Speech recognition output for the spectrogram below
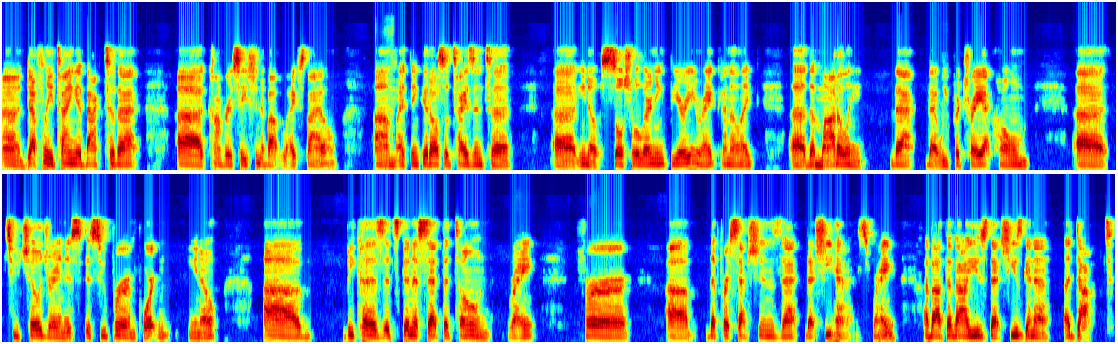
uh, definitely tying it back to that uh, conversation about lifestyle. Um, I think it also ties into uh, you know social learning theory, right? Kind of like uh, the modeling that that we portray at home uh, to children is is super important. You know, uh, because it's going to set the tone, right, for uh, the perceptions that that she has, right, about the values that she's going to adopt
